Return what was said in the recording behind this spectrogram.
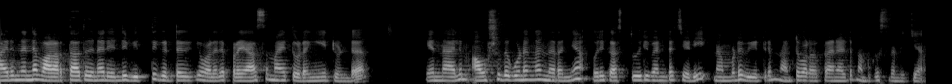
ആരും തന്നെ വളർത്താത്തതിനാൽ ഇതിന്റെ വിത്ത് കിട്ടുകയ്ക്ക് വളരെ പ്രയാസമായി തുടങ്ങിയിട്ടുണ്ട്. എന്നാലും ഔഷധ ഗുണങ്ങൾ നിറഞ്ഞ ഒരു കസ്തൂരി വെണ്ട ചെടി നമ്മുടെ വീട്ടിലും നട്ടു വളർത്താനായിട്ട് നമുക്ക് ശ്രമിക്കാം.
